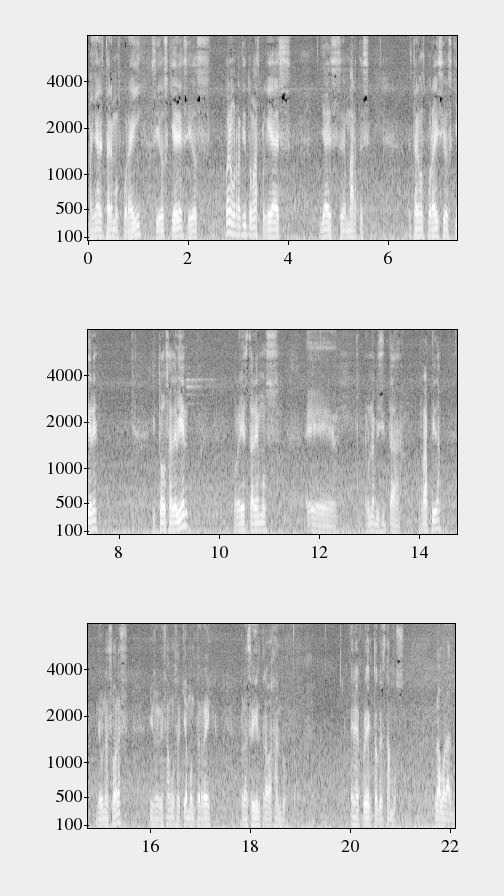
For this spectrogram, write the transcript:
Mañana estaremos por ahí, si Dios quiere, si Dios... Bueno, un ratito más porque ya es, ya es eh, martes. Estaremos por ahí si Dios quiere y todo sale bien. Por ahí estaremos eh, en una visita rápida de unas horas y regresamos aquí a Monterrey para seguir trabajando en el proyecto que estamos laborando.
